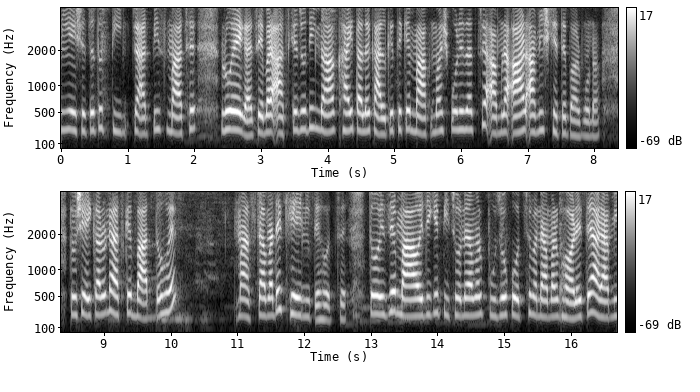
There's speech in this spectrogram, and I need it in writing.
নিয়ে এসেছে তো তিন, চার পিস মাছ রয়ে গেছে। এবার আজকে যদি না খাই, তাহলে কালকে থেকে মাঘ মাস পড়ে যাচ্ছে, আমরা আর আমিষ খেতে পারব না। তো সেই কারণে আজকে বাধ্য হয়ে মাছটা আমাদের খেয়ে নিতে হচ্ছে। তো ওই যে মা ওইদিকে পিছনে আমার পুজো করছে মানে আমার ঘরেতে, আর আমি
